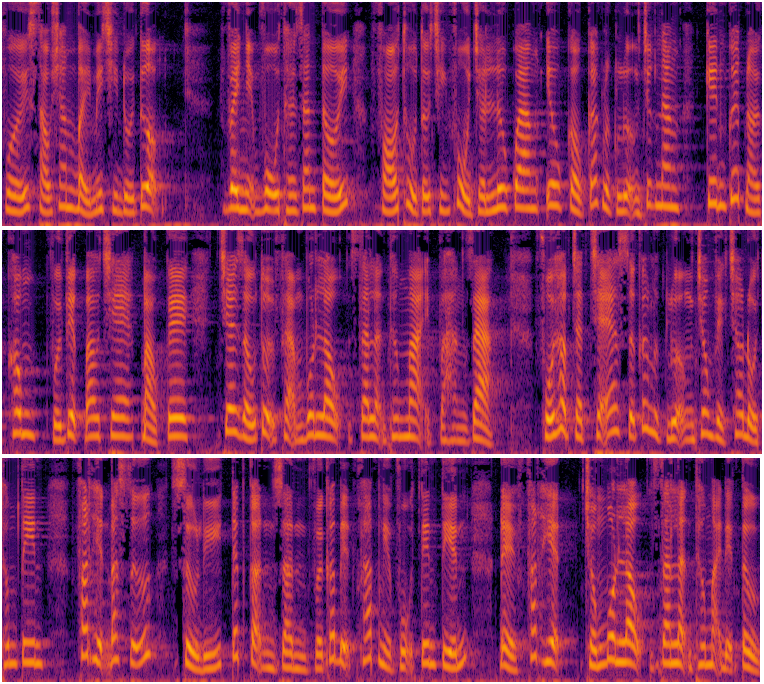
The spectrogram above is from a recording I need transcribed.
với 679 đối tượng. Về nhiệm vụ thời gian tới, Phó Thủ tướng Chính phủ Trần Lưu Quang yêu cầu các lực lượng chức năng kiên quyết nói không với việc bao che, bảo kê, che giấu tội phạm buôn lậu, gian lận thương mại và hàng giả, phối hợp chặt chẽ giữa các lực lượng trong việc trao đổi thông tin, phát hiện bắt giữ, xử lý tiếp cận dần với các biện pháp nghiệp vụ tiên tiến để phát hiện, chống buôn lậu, gian lận thương mại điện tử.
